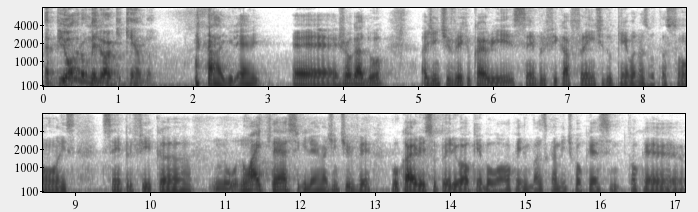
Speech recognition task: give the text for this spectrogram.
é pior ou melhor que Kemba? ah, Guilherme, é jogador. a gente vê que o Kyrie sempre fica à frente do Kemba nas votações, sempre fica no, no eye test, Guilherme. A gente vê o Kyrie superior ao Kemba Walker em basicamente qualquer, qualquer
